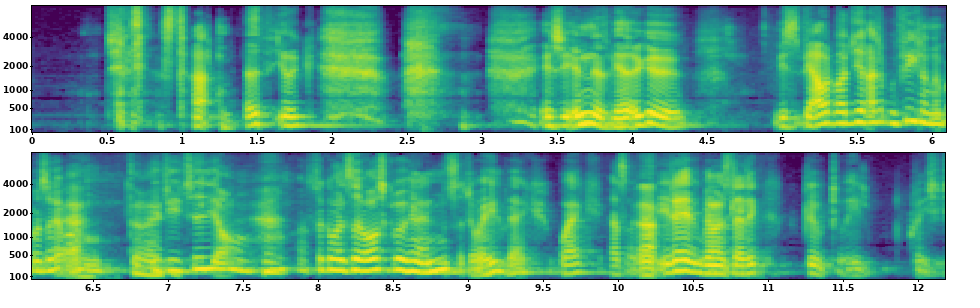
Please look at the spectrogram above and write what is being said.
Til at starte med havde vi jo ikke SVN, altså vi havde ikke, vi, vi arbejdede bare direkte på filerne på serveren er ja, i de tidlige år, og så kunne man sidde og overskrive hinanden, så det var helt væk, whack. Altså, Ja. I dag vil man slet ikke, det, det var helt crazy.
